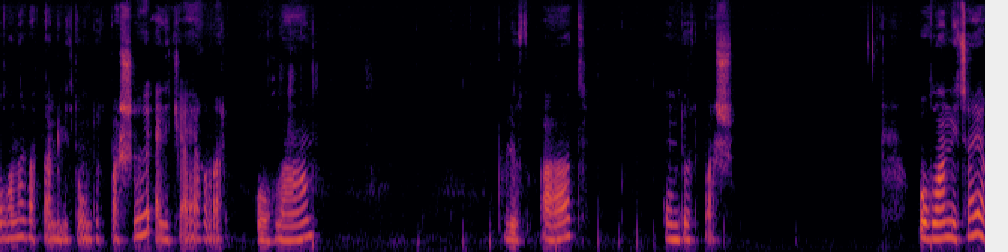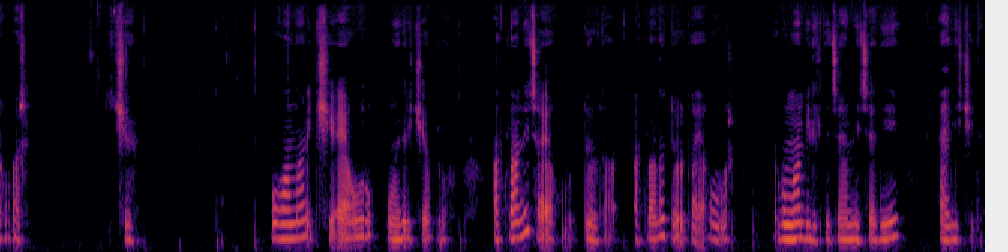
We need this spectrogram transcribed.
Oğlanlar və atların birlikdə 14 başı, 52 ayağı var. Oğlan plus at 14 baş. Oğlanın neçə ayağı var? 2. Oğlanların 2 ayağı olur, ona görə 2-yə vururuq. Atların neçə ayağı olur? 4. Atlarda 4 ayağı olur. Və bunların birlikdə cəmi neçədir? 52-dir.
